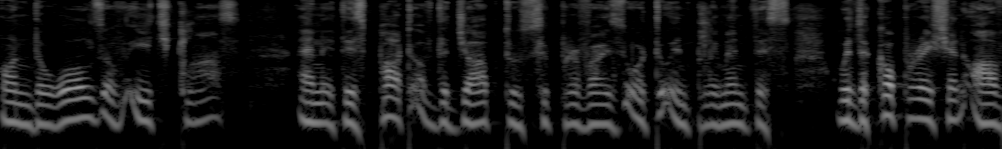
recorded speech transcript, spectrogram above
on the walls of each class, and it is part of the job to supervise or to implement this with the cooperation of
